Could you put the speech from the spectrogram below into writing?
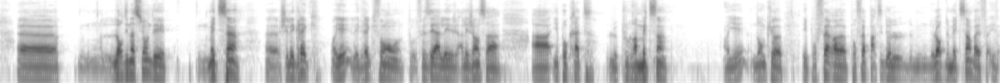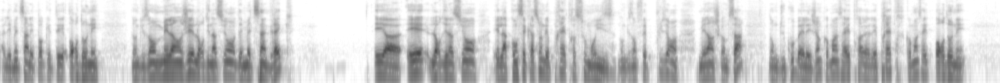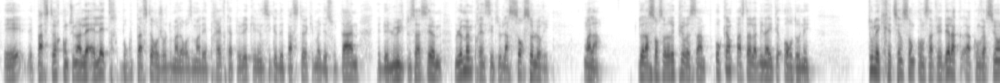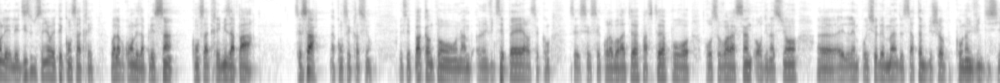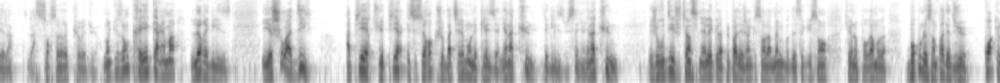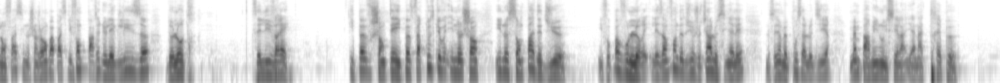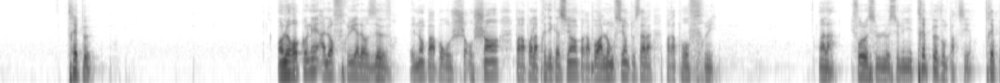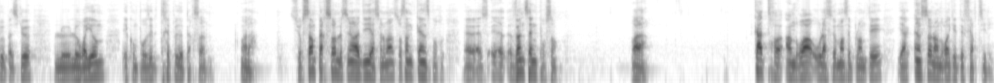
l'ordination des médecins chez les Grecs. Vous voyez, les Grecs faisaient allé- allégeance à, à Hippocrate, le plus grand médecin voyez Donc, euh, et pour faire, euh, pour faire partie de, l'ordre de médecins, bah, les médecins à l'époque étaient ordonnés. Donc, ils ont mélangé l'ordination des médecins grecs et, euh, et l'ordination et la consécration des prêtres sous Moïse. Donc, ils ont fait plusieurs mélanges comme ça. Donc, du coup, ben, les gens commencent à être, les prêtres commencent à être ordonnés. Et les pasteurs continuent à l'être. Beaucoup de pasteurs aujourd'hui, malheureusement, des prêtres catholiques, ainsi que des pasteurs qui mettent des soutanes, et de l'huile, tout ça. C'est le- même principe, de la sorcellerie. Voilà. De la sorcellerie pure et simple. Aucun pasteur de la Bible n'a été ordonné. Tous les chrétiens sont consacrés. Dès la, conversion, les disciples du Seigneur étaient consacrés. Voilà pourquoi on les appelait saints, consacrés, mis à part. C'est ça, la consécration. Et c'est pas quand on, invite ses pères, ses, ses- ses- collaborateurs, pasteurs pour euh, recevoir la sainte ordination, euh, et l'imposition des mains de certains bishops qu'on invite ici et là. C'est la sorcellerie pure et dure. Donc ils ont créé carrément leur église. Et Yeshua a dit à Pierre, tu es Pierre, et sur ce roc je bâtirai mon ecclésia. Il n'y en a qu'une d'église du Seigneur. Il n'y en a qu'une. Et je vous dis, je tiens à signaler que la plupart des gens qui sont là, même de ceux qui sont qui viennent au programme, beaucoup ne sont pas des dieux. Quoi que l'on fasse, ils ne changeront pas parce qu'ils font partie de l'église de l'autre. C'est livré. Ils peuvent chanter, ils peuvent faire tout ce qu'ils veulent. Ils ne chantent, ils ne sont pas des dieux. Il ne faut pas vous leurrer. Les enfants de Dieu, je tiens à le signaler, le Seigneur me pousse à le dire, même parmi nous ici, là, il y en a très peu. Très peu. On le reconnaît à leurs fruits, à leurs œuvres, et non par rapport au chant, par rapport à la prédication, par rapport à l'onction, tout ça, là, par rapport aux fruits. Voilà, il faut le, souligner. Très peu vont partir, très peu, parce que le royaume est composé de très peu de personnes. Voilà. Sur 100 personnes, le Seigneur a dit, il y a seulement 75 pour, euh, euh, 25%. Voilà. Quatre endroits où la semence est plantée, il y a un seul endroit qui était fertile.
